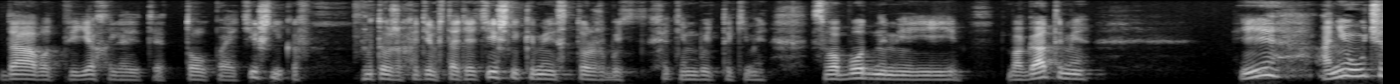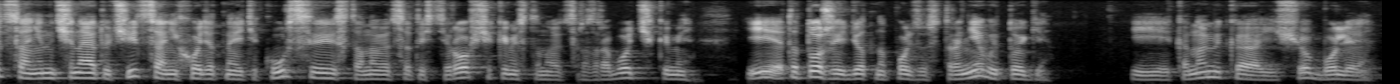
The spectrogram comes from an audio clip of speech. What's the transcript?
да, вот приехали эти толпы айтишников, мы тоже хотим стать айтишниками, тоже быть, хотим быть такими свободными и богатыми. И они учатся, они начинают учиться, они ходят на эти курсы, становятся тестировщиками, становятся разработчиками. И это тоже идет на пользу стране в итоге. И экономика еще более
